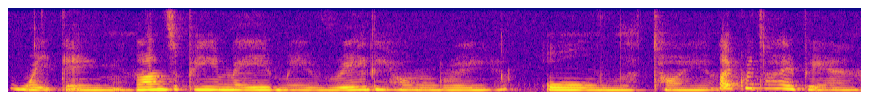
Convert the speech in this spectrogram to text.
weight gain. Olanzapine made me really hungry all the time. Like with diabetes.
